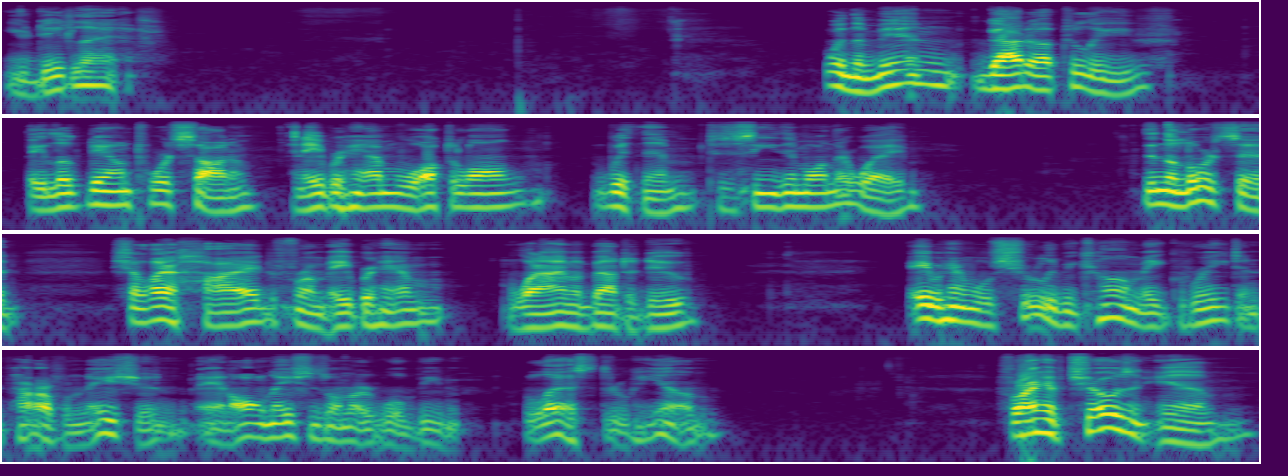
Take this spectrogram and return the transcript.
you did laugh. When the men got up to leave, they looked down toward Sodom, and Abraham walked along with them to see them on their way. Then the Lord said, Shall I hide from Abraham what I am about to do? Abraham will surely become a great and powerful nation, and all nations on earth will be blessed through him. For I have chosen him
